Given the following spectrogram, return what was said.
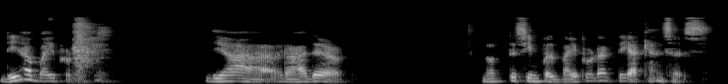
They are byproducts. They are rather not the simple byproduct, they are cancers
